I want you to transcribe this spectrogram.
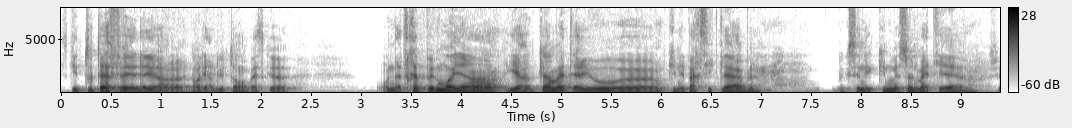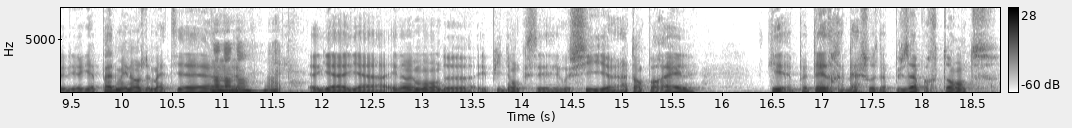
ce qui est tout à fait d'ailleurs dans l'air du temps, parce que on a très peu de moyens, il n'y a aucun matériau euh, qui n'est pas recyclable vu que ce n'est qu'une seule matière, je veux dire, il n'y a pas de mélange de matière. Non, non, non. Il, y a, il, y a, énormément de. Et puis, donc, c'est aussi intemporel, qui est peut-être la chose la plus importante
